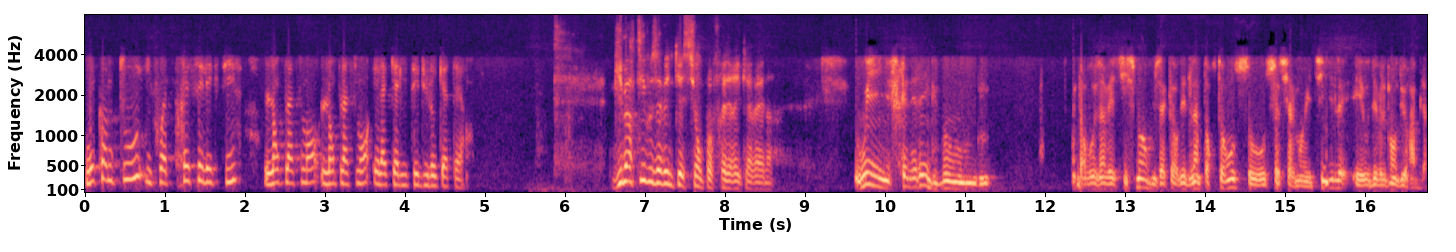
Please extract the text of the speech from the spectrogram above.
Mais comme tout, il faut être très sélectif, l'emplacement, l'emplacement et la qualité du locataire. Guy Marty, vous avez une question pour Frédéric Aven. Oui, Frédéric, vous, dans vos investissements, vous accordez de l'importance au socialement utile et au développement durable.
